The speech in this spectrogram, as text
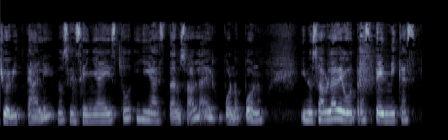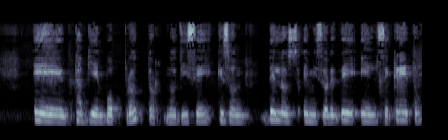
Joe Vitale nos enseña esto y hasta nos habla del Hoponopono y nos habla de otras técnicas eh, también Bob Proctor nos dice que son de los emisores de El Secreto.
